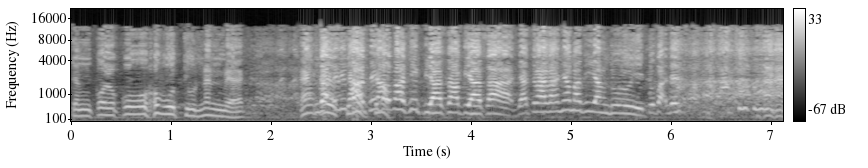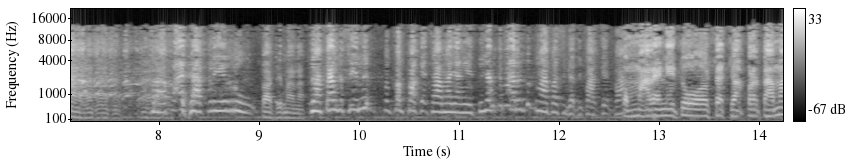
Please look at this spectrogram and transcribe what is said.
Dengkulku wudunen, ya. Eh, Enggak, ini Pak D jauh. kok masih biasa-biasa. Ya celananya masih yang dulu itu, Pak. Bapak ada keliru. Bagaimana? Datang ke sini tetap pakai celana yang itu. Yang kemarin itu kenapa nggak dipakai, Pak? Kemarin itu sejak pertama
